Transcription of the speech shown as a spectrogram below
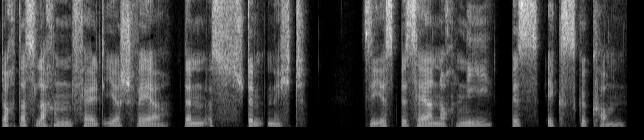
Doch das Lachen fällt ihr schwer, denn es stimmt nicht. Sie ist bisher noch nie bis X gekommen.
